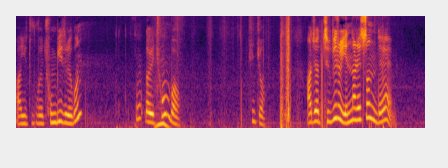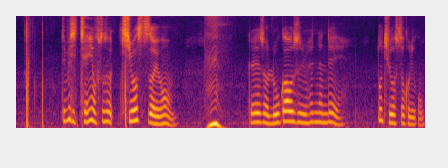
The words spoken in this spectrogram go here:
아, 얘 누구야? 좀비 드래곤? 어? 나 얘 처음 봐. 진짜. 아, 제가 드비를 옛날에 했었는데, 드빗이 재미없어서 지웠어요. 그래서 로그아웃을 했는데 또 지웠어 그리고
